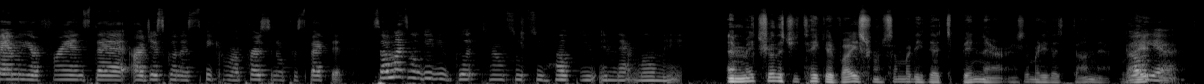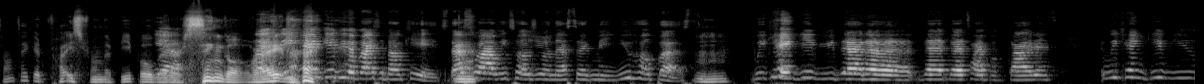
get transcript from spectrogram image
family or friends that are just going to speak from a personal perspective. Someone's going to give you good counsel to help you in that moment. And make sure that you take advice from somebody that's been there and somebody that's done that, right? Oh, yeah. Don't take advice from the people that are single, Like, right? we can't give you advice about kids. That's Mm. why we told you in that segment, you help us. hmm we can't give you that uh that that type of guidance. We can't give you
